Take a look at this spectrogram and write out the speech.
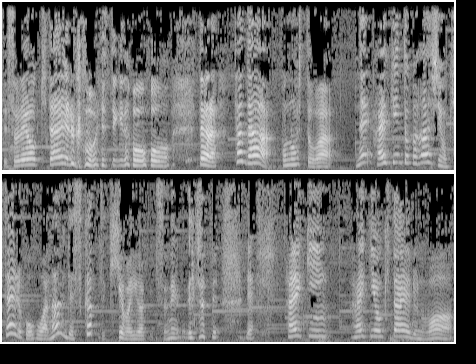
て、それを鍛える効率的な方法。だから、ただ、この人は、ね、背筋とか半身を鍛える方法は何ですかって聞けばいいわけですよね。で、背筋、背筋を鍛えるのは、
